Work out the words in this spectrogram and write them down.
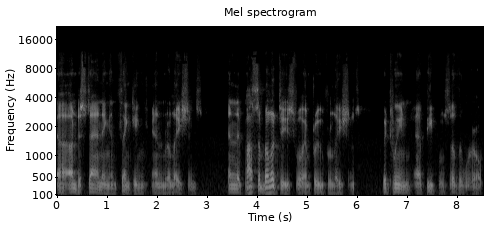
uh, understanding and thinking and relations and the possibilities for improved relations between uh, peoples of the world.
